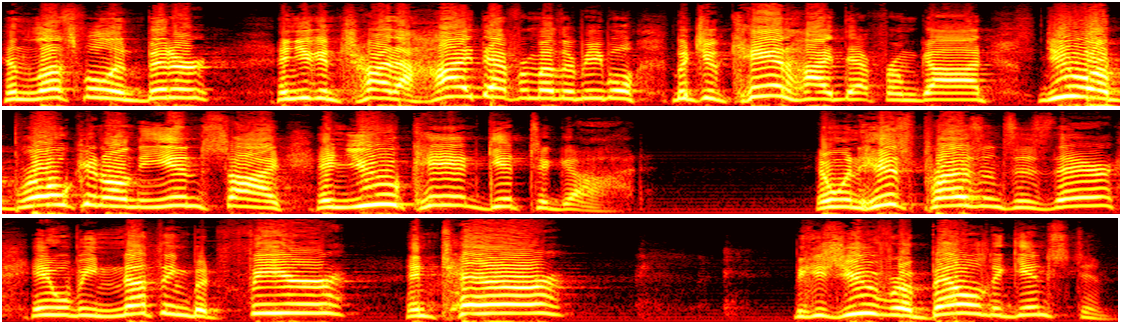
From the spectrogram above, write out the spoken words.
and lustful and bitter. And you can try to hide that from other people, but you can't hide that from God. You are broken on the inside and you can't get to God. And when His presence is there, it will be nothing but fear and terror because you've rebelled against Him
